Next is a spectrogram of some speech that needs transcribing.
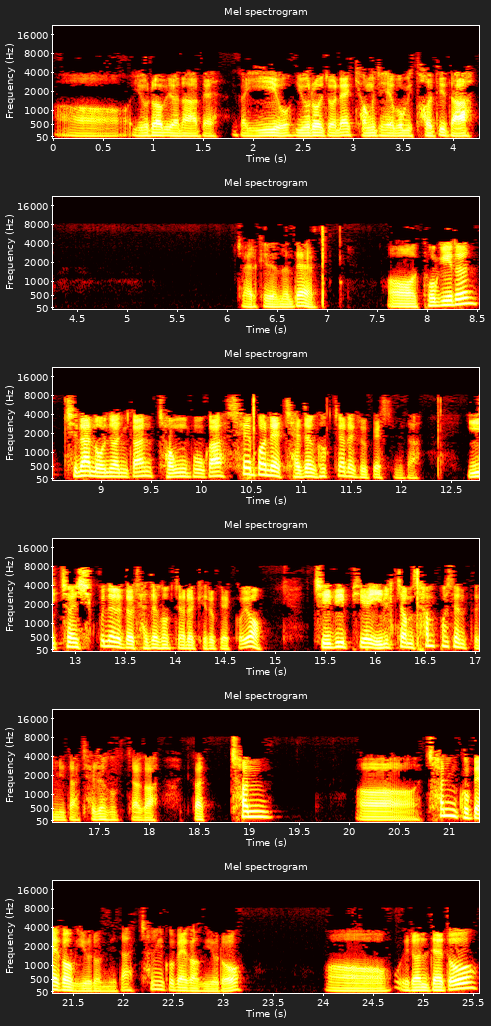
어, 유럽 연합에 그러니까 EU 유로존의 경제 회복이 더디다. 자 이렇게 됐는데 어, 독일은 지난 5년간 정부가 세 번의 재정 흑자를 기록했습니다. 2019년에도 재정 흑자를 기록했고요. GDP의 1.3%입니다. 재정 흑자가. 그러니까 1 어, 1,900억 유로입니다. 1,900억 유로. 어, 이런데도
